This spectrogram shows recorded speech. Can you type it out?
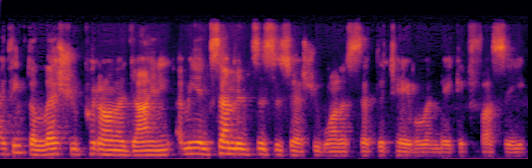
I think the less you put on a dining, I mean, in some instances, yes, you want to set the table and make it fussy.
